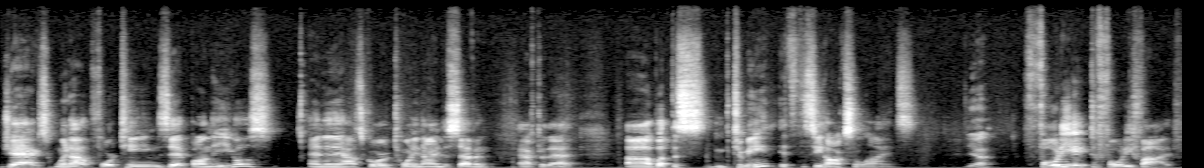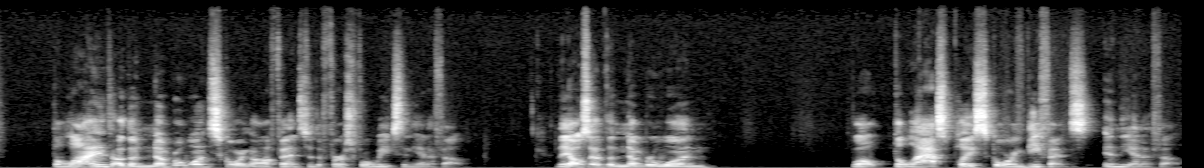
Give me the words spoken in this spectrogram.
Jags went out 14 zip on the Eagles, and then they outscored 29 to seven after that. Uh, but the to me, it's the Seahawks and the Lions. Yeah. 48 to 45. The Lions are the number one scoring offense through the first four weeks in the NFL. They also have the number one, well, the last place scoring defense in the NFL.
